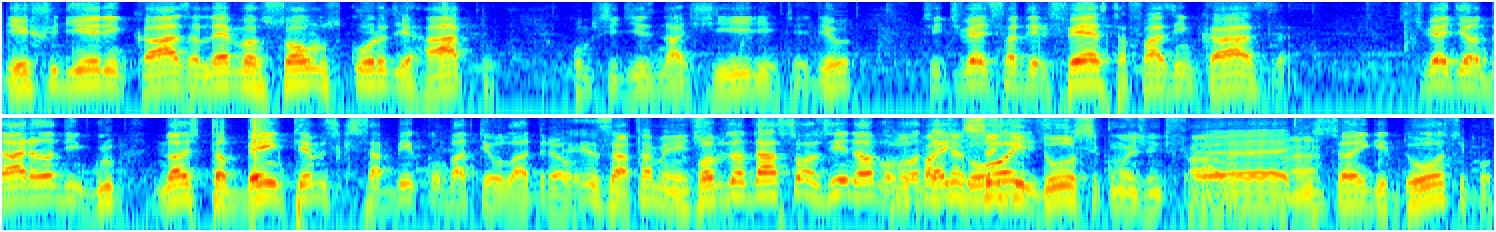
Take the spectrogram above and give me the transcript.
deixa o dinheiro em casa, leva só uns couro de rato, como se diz na gíria, entendeu? Se tiver de fazer festa, faz em casa. Se tiver de andar, anda em grupo. Nós também temos que saber combater o ladrão. Não Exatamente. vamos andar sozinhos, não, vamos Não andar em ter sangue dois. doce, como a gente fala. É, né? de sangue doce, pô.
